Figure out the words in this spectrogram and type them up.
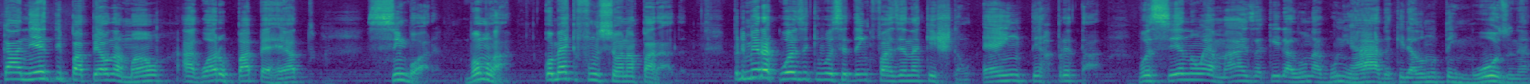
Caneta e papel na mão. Agora o papo é reto. Simbora. Vamos lá. Como é que funciona a parada? Primeira coisa que você tem que fazer na questão é interpretar. Você não é mais aquele aluno agoniado, aquele aluno teimoso, né?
